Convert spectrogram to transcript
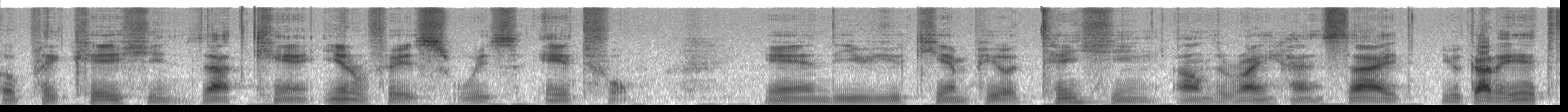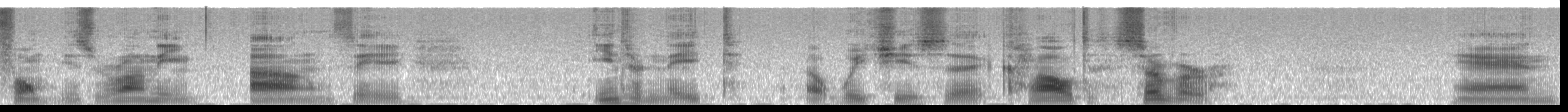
application that can interface with ETFOMM. And if you can pay attention on the right hand side, you got ETFOMM is running on the internet, uh, which is a cloud server. And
